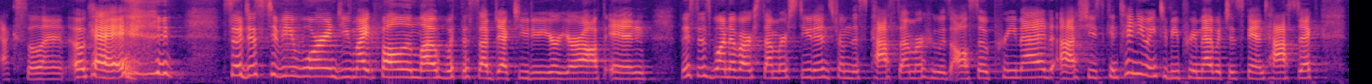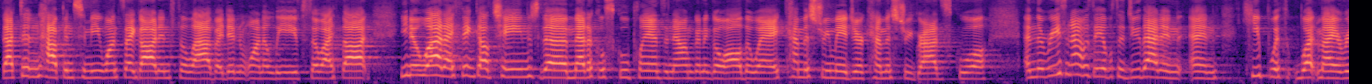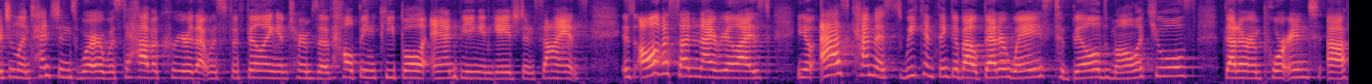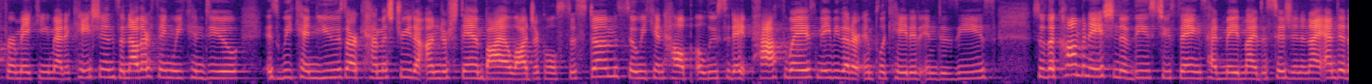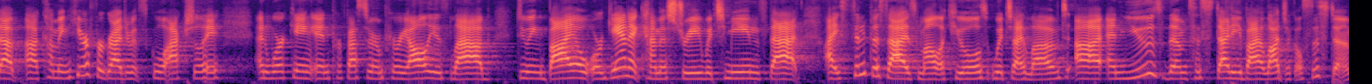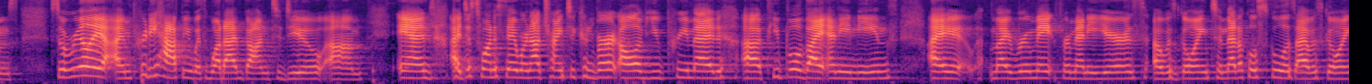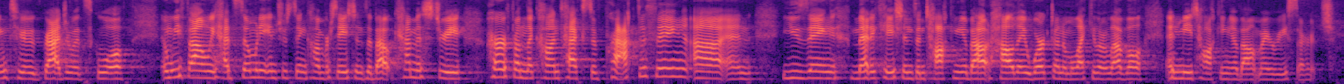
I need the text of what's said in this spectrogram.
Excellent. Okay. So just to be warned, you might fall in love with the subject you do your UROP in. This is one of our summer students from this past summer who is also pre-med. Uh, she's continuing to be pre-med, which is fantastic. That didn't happen to me. Once I got into the lab, I didn't want to leave. So I thought, you know what, I think I'll change the medical school plans, and now I'm going to go all the way. Chemistry major, chemistry grad school. And the reason I was able to do that and, and keep with what my original intentions were was to have a career that was fulfilling in terms of helping people and being engaged in science is all of a sudden I realized, you know, as chemists, we can think about better ways to build molecules that are important uh, for making medications. Another thing we can do is we can use our chemistry to understand biological systems so we can help elucidate pathways maybe that are implicated in disease. So the combination of these two things had made my decision, and I ended up uh, coming here for graduate school actually and working in Professor Imperiali's lab doing bioorganic chemistry, which means that I synthesized molecules, which I loved, uh, and used them to study biological systems. So really, I'm pretty happy with what I've gotten to do. Um, and I just want to say we're not trying to convert all of you pre-med uh, people by any means. I, my roommate for many years uh, was going to medical school as I was going to graduate school. And we found we had so many interesting conversations about chemistry, her from the context of practicing uh, and using medications and talking about how they worked on a molecular level, and me talking about my research.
